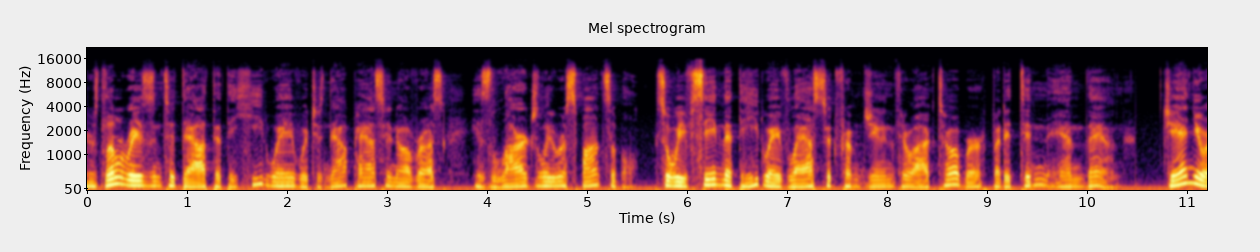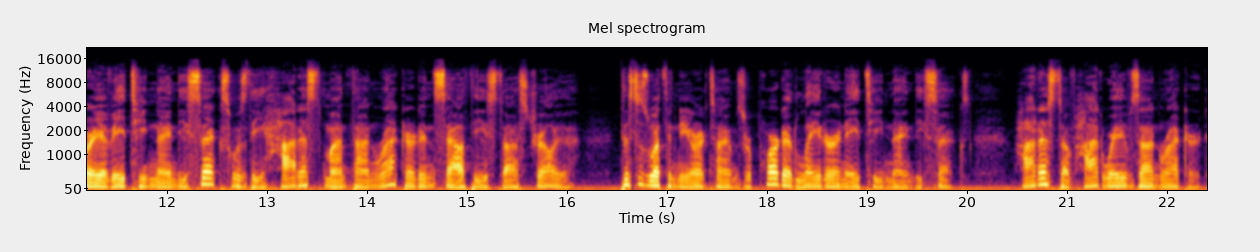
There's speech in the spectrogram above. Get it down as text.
There's little reason to doubt that the heat wave which is now passing over us is largely responsible. So we've seen that the heat wave lasted from June through October, but it didn't end then. January of 1896 was the hottest month on record in southeast Australia. This is what the New York Times reported later in 1896. Hottest of hot waves on record.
